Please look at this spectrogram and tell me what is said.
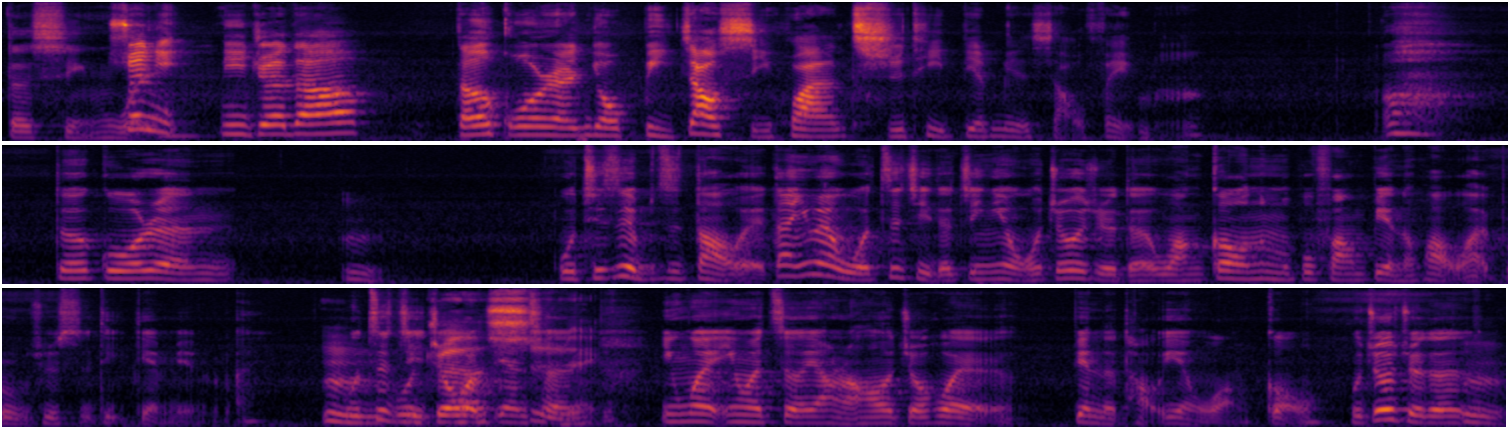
的行为。所以你你觉得德国人有比较喜欢实体店面消费吗？啊，德国人，嗯，我其实也不知道哎，但因为我自己的经验，我就会觉得网购那么不方便的话，我还不如去实体店面买。嗯，我自己就会变成因为因为这样，然后就会变得讨厌网购。我就会觉得，嗯。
